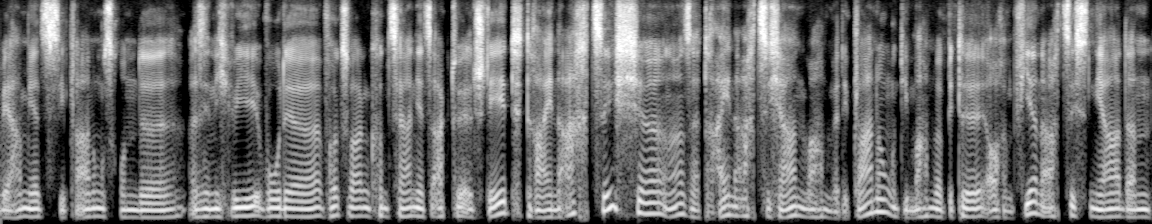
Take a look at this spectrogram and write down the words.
Wir haben jetzt die Planungsrunde, ich nicht, wie, wo der Volkswagen-Konzern jetzt aktuell steht, 83. Äh, seit 83 Jahren machen wir die Planung und die machen wir bitte auch im 84. Jahr dann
